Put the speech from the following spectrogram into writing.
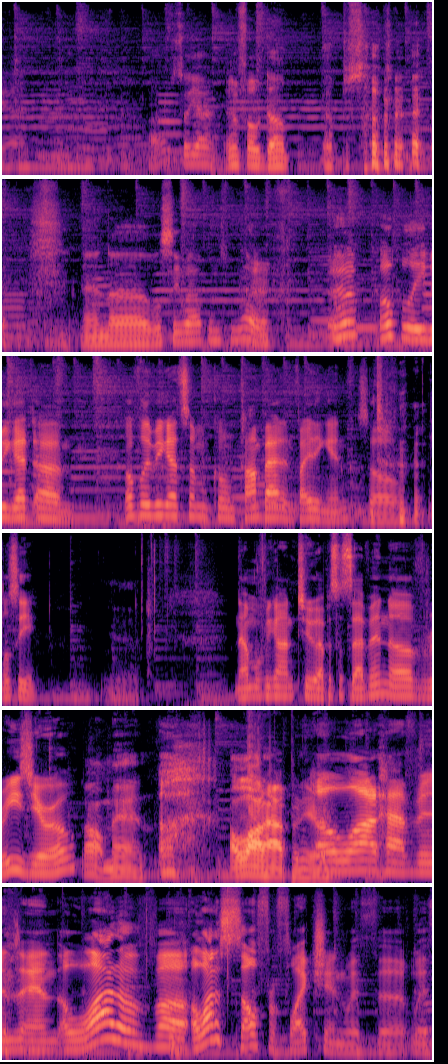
Yeah. Alright, so yeah, info dump episode, and uh, we'll see what happens from there. Uh, hopefully we get um, hopefully we get some com- combat and fighting in. So we'll see. Yeah. Now moving on to episode seven of ReZero. Oh man, Ugh. a lot happened here. a lot happens and a lot of uh, a lot of self-reflection with the with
